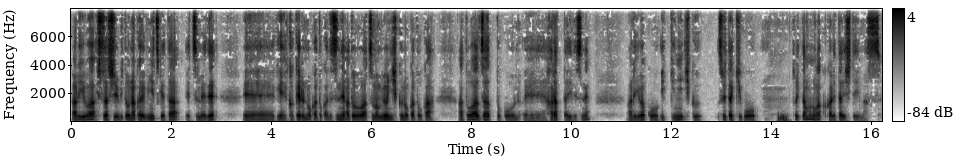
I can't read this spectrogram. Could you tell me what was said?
あるいは人差し指と中指につけた爪で、えー、かけるのかとかですね、あとはつまむように引くのかとか、あとはざっとこう、えー、払ったりですね。あるいはこう一気に引く。そういった記号。そういったものが書かれたりしています。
